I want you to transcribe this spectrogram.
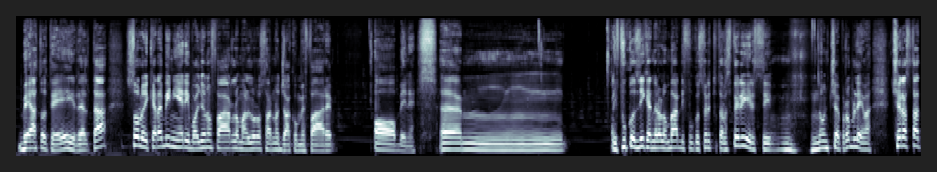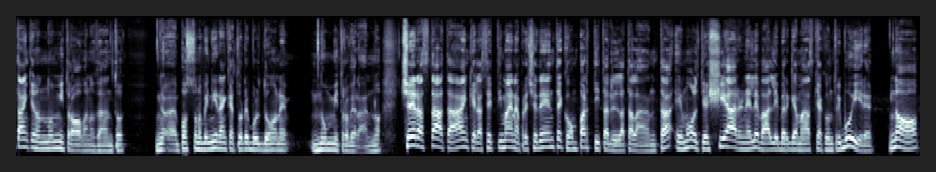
beato te. In realtà, solo i carabinieri vogliono farlo, ma loro sanno già come fare. Oh, bene. Ehm. E fu così che Andrea Lombardi fu costretto a trasferirsi. Non c'è problema. C'era stata anche, non, non mi trovano tanto. Eh, possono venire anche a Torre Boldone, non mi troveranno. C'era stata anche la settimana precedente con partita dell'Atalanta e molti a sciare nelle valli bergamasche a contribuire. No?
